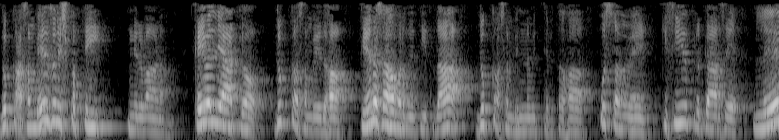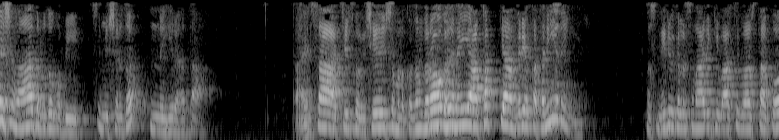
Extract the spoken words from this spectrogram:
दुख का संभेद से निष्पत्ति निर्वाणम कैवल्याख्य दुख का संवेद तेन सह वर्धती तथा दुख का संभिन्न उस समय में किसी प्रकार से लेश मात्र दुख भी मिश्रित नहीं रहता। तो ऐसा चीज़ को विशेष कथन करो नहीं अकत्या कथनीय नहीं है। उस निर्विकल्प समाधि की वास्तविक व्यवस्था को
